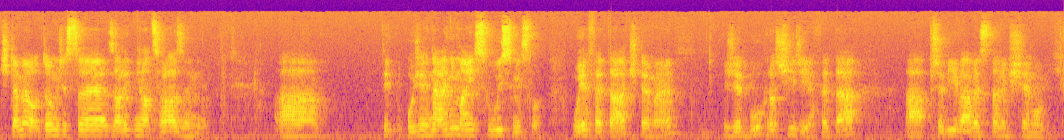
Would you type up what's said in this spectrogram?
čteme o tom, že se zalidnila celá země. A ty požehnání mají svůj smysl. U Jefeta čteme, že Bůh rozšíří Jefeta a přebývá ve stanech Šémových.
